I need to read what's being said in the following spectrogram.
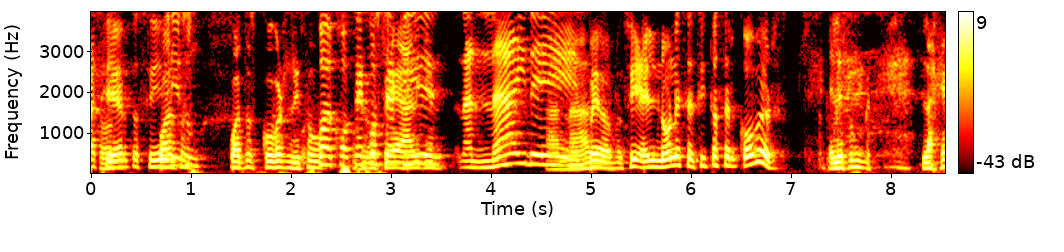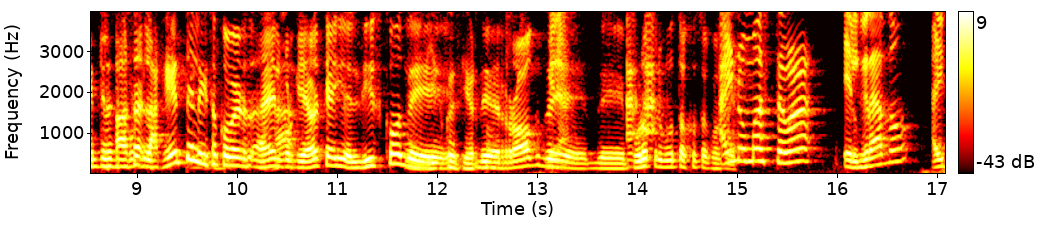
razón. cierto, sí. ¿Cuántos, hizo covers le hizo Juan José José a aquí alguien? a nadie. Pero sí, él no necesita hacer covers. Él es un... La gente le hace Ah, o sea, covers. la gente le hizo covers a él, Ah. porque ya ves que hay el disco de, El disco es cierto. de rock de, Mira. de puro Ah, ah, tributo a José José. Ahí nomás va el grado, ahí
